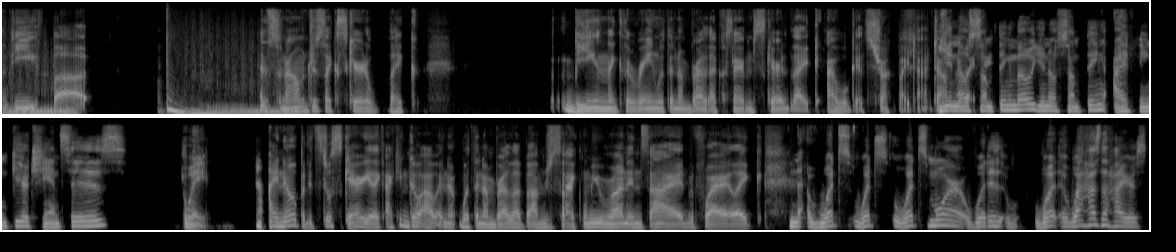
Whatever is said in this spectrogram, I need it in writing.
the fuck? And so now I'm just like scared of like being in, like the rain with an umbrella because I'm scared like I will get struck by down. down you know something though. You know something. I think your chances. Wait. I know, but it's still scary. Like I can go out in a, with an umbrella, but I'm just like, let me run inside before I like. n- What's what's what's more? What is what? What has the highest?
